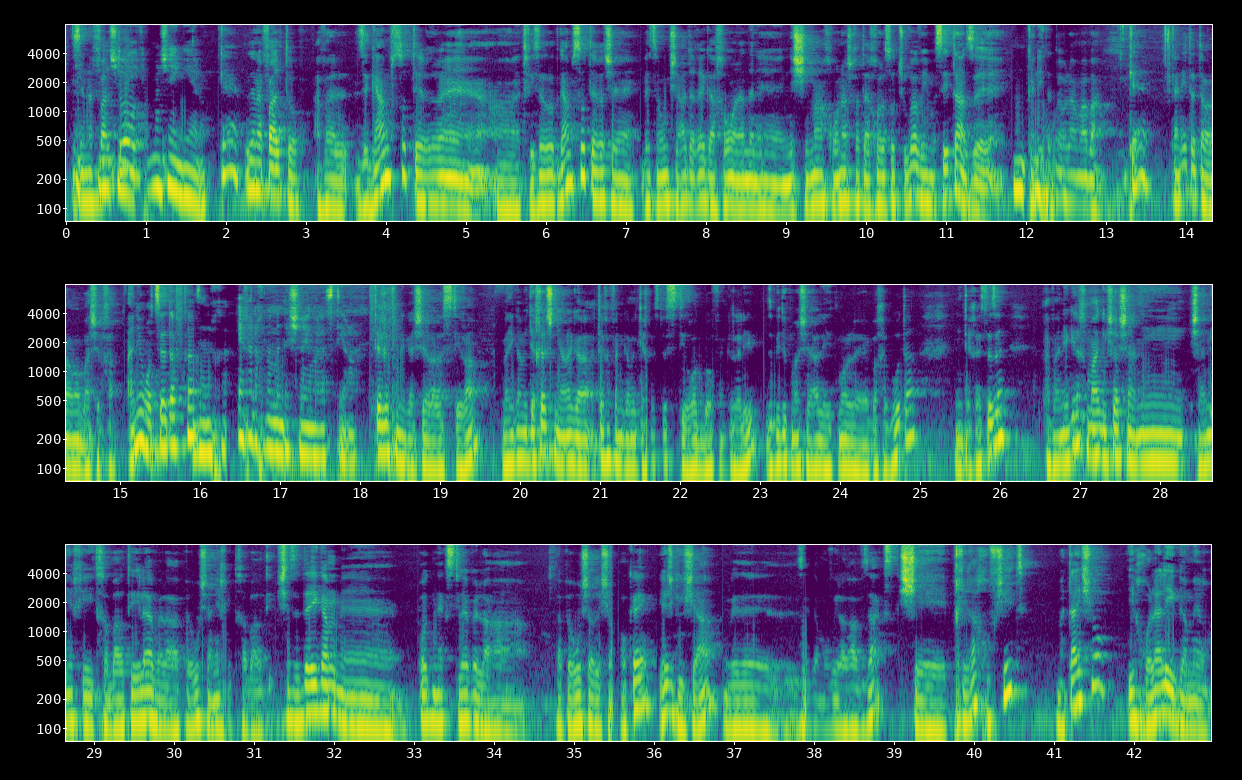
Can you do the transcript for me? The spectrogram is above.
זה נפל טוב. מה שהגיע לו. כן, זה נפל טוב, אבל זה גם סותר, אה, התפיסה הזאת גם סותרת שבעצם אומרים שעד הרגע האחרון, עד הנשימה האחרונה שלך אתה יכול לעשות תשובה, ואם עשית אז אה, קנית את העולם הבא. כן. קנית את העולם הבא שלך. אני רוצה דווקא... אנחנו, איך אנחנו מגשרים על הסתירה? תכף נגשר על הסתירה. ואני גם אתייחס שנייה רגע, תכף אני גם אתייחס לסתירות באופן כללי. זה בדיוק מה שהיה לי אתמול אה, בחברותא, אני אתייחס לזה. אבל אני אגיד לך מה הגישה שאני, שאני הכי התחברתי אליה ולפירוש שאני הכי התחברתי. שזה די גם uh, עוד נקסט לבל לפירוש הראשון, אוקיי? יש גישה, וזה גם מוביל הרב זקס, שבחירה חופשית, מתישהו, יכולה להיגמר.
